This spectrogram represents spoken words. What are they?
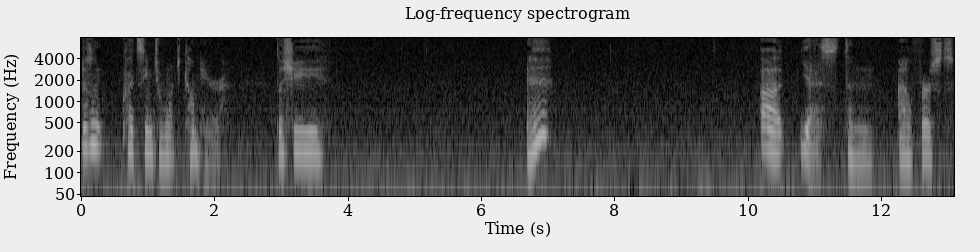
doesn't quite seem to want to come here. Does she? Eh? Uh, yes. Then I'll first.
